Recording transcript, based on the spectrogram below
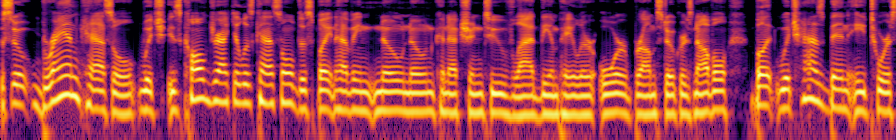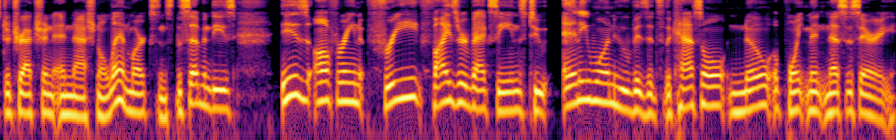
So, Bran Castle, which is called Dracula's Castle despite having no known connection to Vlad the Impaler or Bram Stoker's novel, but which has been a tourist attraction and national landmark since the 70s, is offering free Pfizer vaccines to anyone who visits the castle, no appointment necessary.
